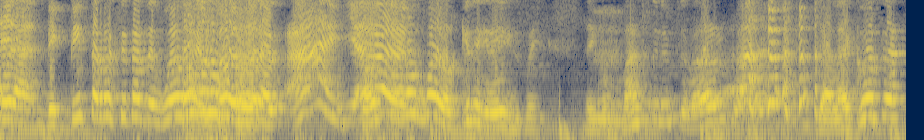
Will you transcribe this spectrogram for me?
Era distintas recetas de huevos Todos los huevos. horas. ¡Ay, Todos ya! los huevos, ¿qué te crees? Soy, tengo un máster en preparar huevos. Ya, la cosa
